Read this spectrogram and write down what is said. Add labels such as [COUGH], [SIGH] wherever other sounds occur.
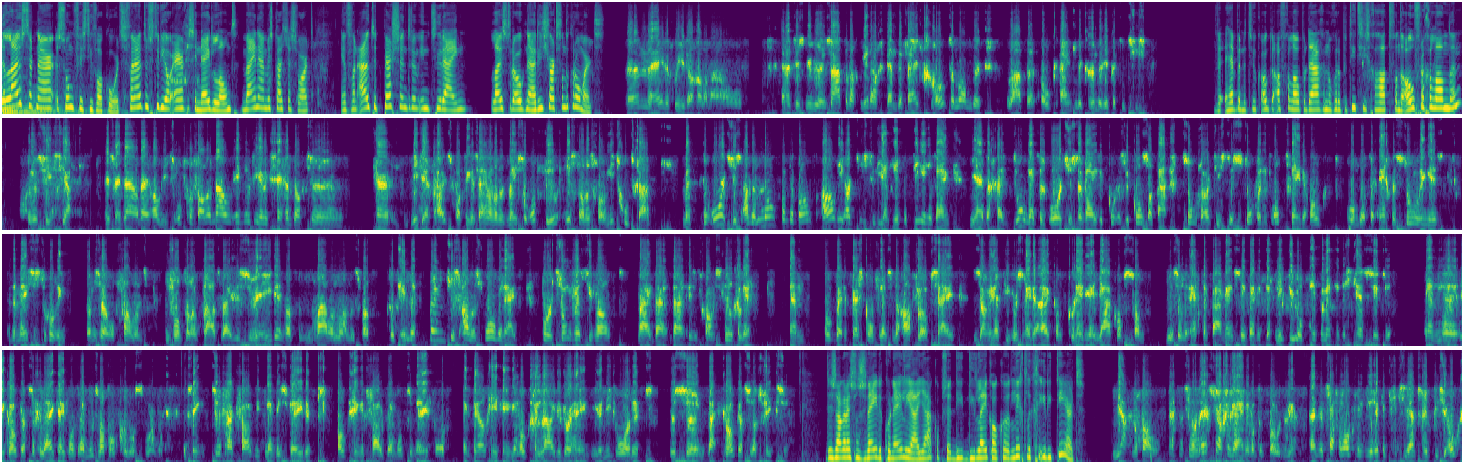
Je luistert naar Songfestival Koorts vanuit een studio ergens in Nederland. Mijn naam is Katja Zwart en vanuit het perscentrum in Turijn luisteren we ook naar Richard van de Krommert. Een hele goede dag allemaal. En het is nu eh, zaterdagmiddag en de vijf grote landen laten ook eindelijk hun repetities. We hebben natuurlijk ook de afgelopen dagen nog repetities gehad van de overige landen. Precies, ja. Is mij daarbij al iets opgevallen? Nou, ik moet eerlijk zeggen dat uh, er niet echt uitschattingen zijn. Maar wat het meeste opviel, is dat het gewoon niet goed gaat met de oortjes. Aan de lopende band, al die artiesten die aan het repeteren zijn, die hebben gedoe met hun oortjes. Ze ze constant aan. Sommige artiesten stoppen het optreden ook, omdat er echt een storing is. En de meeste storing, dat is wel opvallend, die vond dan ook plaats bij de Zweden. Wat een normale land is, wat tot in de puntjes alles voorbereidt voor het Songfestival. Maar daar, daar is het gewoon stilgelegd. En ook bij de in de afloop zei de zangeres die voor Zweden uitkomt, Cornelia Jacobs, van er zullen echt een paar mensen bij de techniek nu op dit moment in de stress zitten. En uh, ik hoop dat ze gelijk heeft, want er moet wat opgelost worden. Het ging te vaak fout, niet alleen bij Zweden, ook ging het fout bij Montenegro. In België gingen er ook geluiden doorheen die we niet hoorden. Dus nou, ik hoop dat ze dat fixen. De zangeres van Zweden, Cornelia Jacobsen, die, die leek ook lichtelijk geïrriteerd. Ja, nogal. Het was echt chagrijnig op het podium. En het zag er ook in de repetitie, je hebt de repetitie ook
